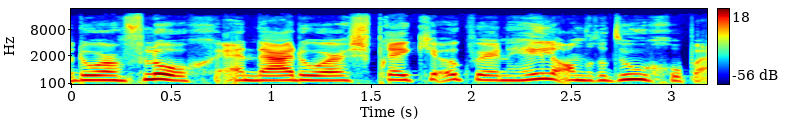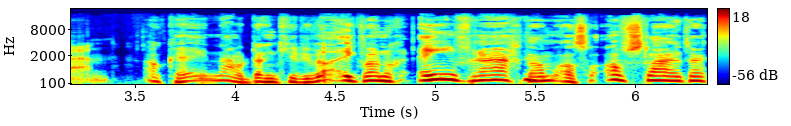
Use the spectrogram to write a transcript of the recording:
door een vlog. En daardoor spreek je ook weer een hele andere doelgroep aan. Oké, nou dank jullie wel. Ik wou nog één vraag dan als afsluiter.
